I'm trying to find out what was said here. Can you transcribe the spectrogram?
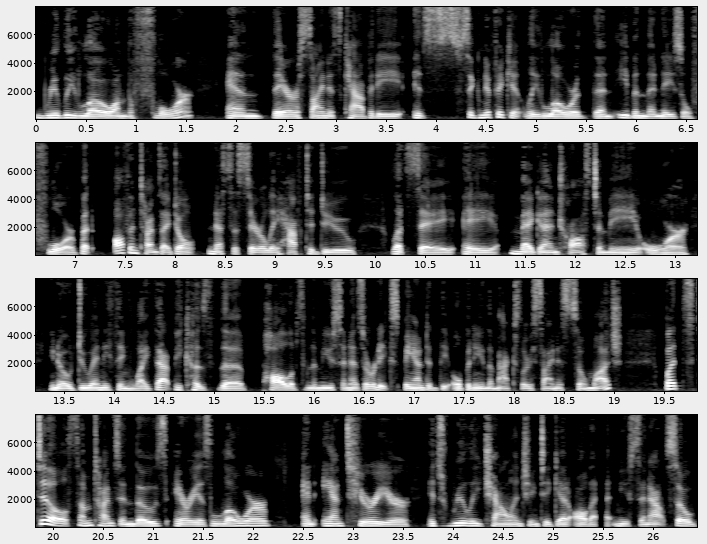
really low on the floor and their sinus cavity is significantly lower than even the nasal floor, but oftentimes I don't necessarily have to do let's say a mega antrostomy or you know do anything like that because the polyps and the mucin has already expanded the opening of the maxillary sinus so much. But still sometimes in those areas lower and anterior it's really challenging to get all that mucin out. So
